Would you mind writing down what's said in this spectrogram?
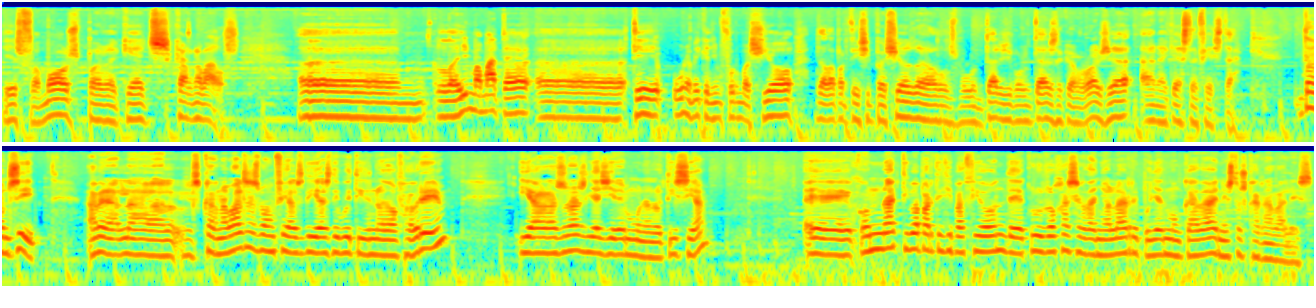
és famós per aquests carnavals. Eh, la Imma Mata eh, té una mica d'informació de la participació dels voluntaris i voluntàries de Creu Roja en aquesta festa. Doncs sí, a veure, la, els carnavals es van fer els dies 18 i 19 de febrer i aleshores llegirem una notícia eh, con una activa participación de Cruz Roja Sardañola Ripollet Moncada en estos carnavales.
